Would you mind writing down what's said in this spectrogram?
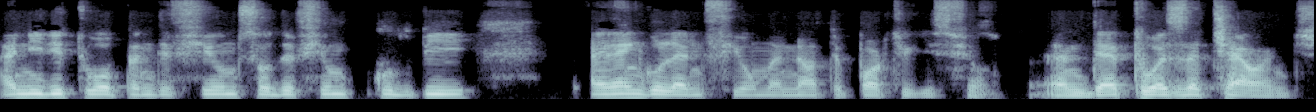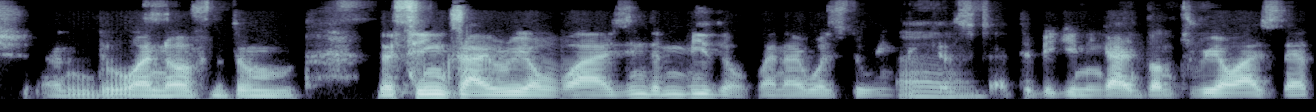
i needed to open the film so the film could be an Angolan film and not a Portuguese film, and that was the challenge and one of the the things I realized in the middle when I was doing Oh. because at the beginning I don't realize that,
